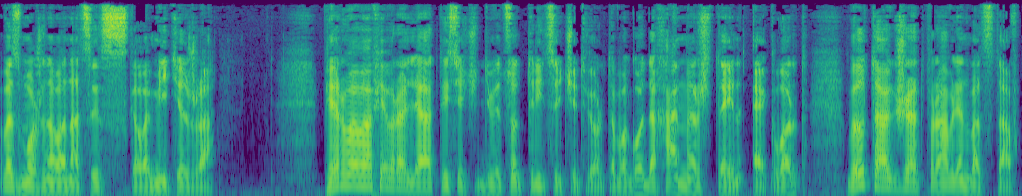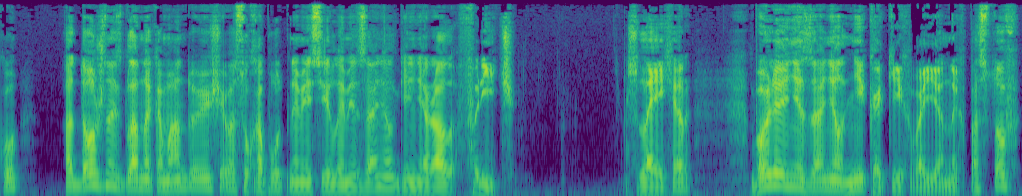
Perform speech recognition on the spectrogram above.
возможного нацистского мятежа. 1 февраля 1934 года Хаммерштейн Экворд был также отправлен в отставку, а должность главнокомандующего сухопутными силами занял генерал Фрич. Шлейхер – более не занял никаких военных постов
